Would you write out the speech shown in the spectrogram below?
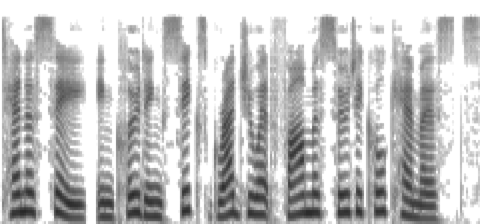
Tennessee, including six graduate pharmaceutical chemists.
